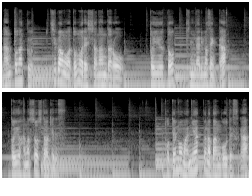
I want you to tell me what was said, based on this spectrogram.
なんとなく1番はどの列車なんだろうというと気になりませんか？という話をしたわけです。とてもマニアックな番号ですが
